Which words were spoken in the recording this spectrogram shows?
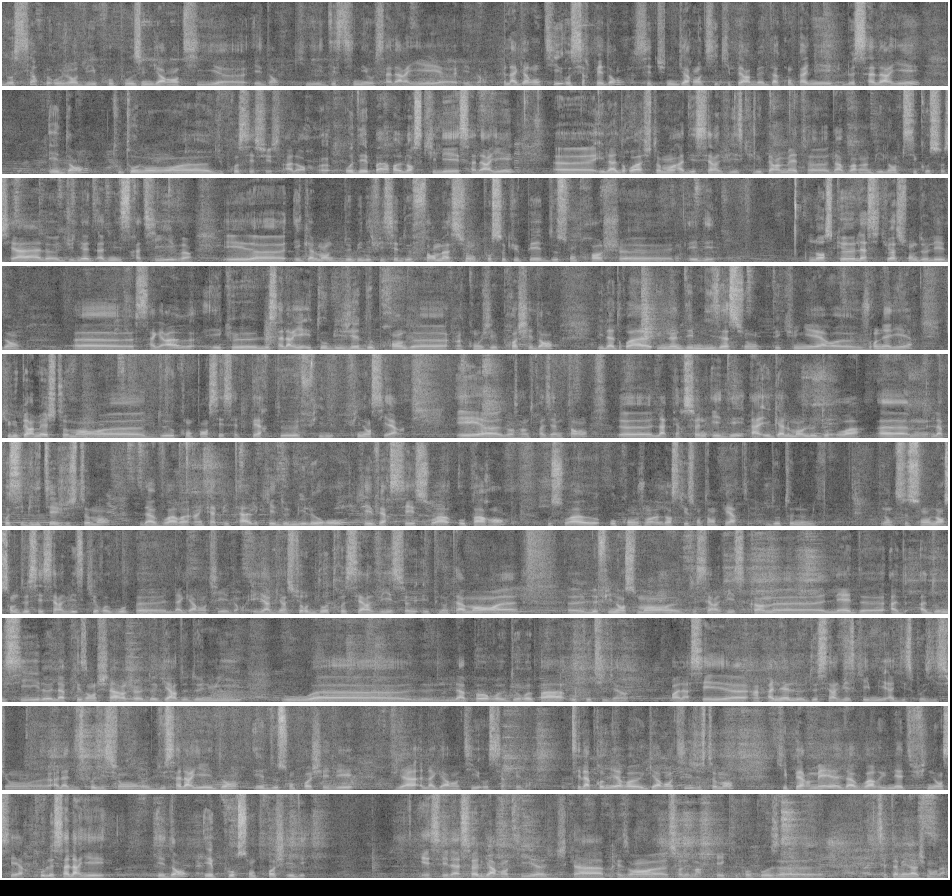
L'OCIRP aujourd'hui propose une garantie euh, aidant qui est destinée aux salariés euh, aidants. La garantie OCIRP aidant, c'est une garantie qui permet d'accompagner le salarié aidant tout au long euh, du processus. Alors, au départ, lorsqu'il est salarié, il a droit justement à des services qui lui permettent d'avoir un bilan psychosocial, d'une aide administrative et également de bénéficier de formations pour s'occuper de son proche aidé. Lorsque la situation de l'aidant euh, s'aggrave et que le salarié est obligé de prendre euh, un congé proche aidant, il a droit à une indemnisation pécuniaire euh, journalière qui lui permet justement de compenser cette perte financière. Et dans un troisième temps, la personne aidée a également le droit, la possibilité justement d'avoir un capital qui est de 1000 euros, qui est versé soit aux parents ou soit aux conjoints lorsqu'ils sont en perte d'autonomie. Donc ce sont l'ensemble de ces services qui regroupent euh, la garantie aidant. Il y a bien sûr d'autres services, euh, et puis notamment euh, le financement de services comme l'aide à, domicile, la prise en charge de garde de nuit ou l'apport de repas au quotidien. Voilà, c'est un panel de services qui est mis à disposition, à la disposition du salarié aidant et de son proche aidé via la garantie au cirque aidant. C'est la première garantie justement qui permet d'avoir une aide financière pour le salarié aidant et pour son proche aidé. Et c'est la seule garantie euh, jusqu'à présent euh, sur le marché qui propose euh, cet aménagement-là.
